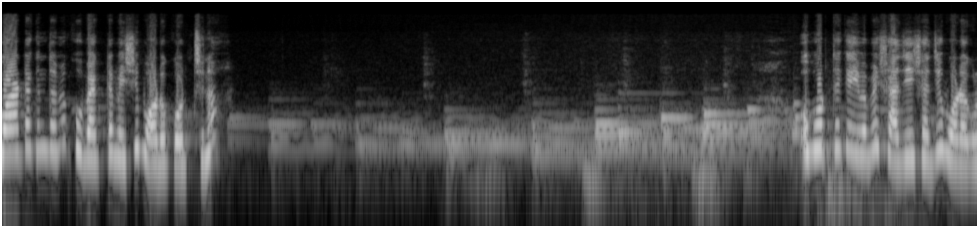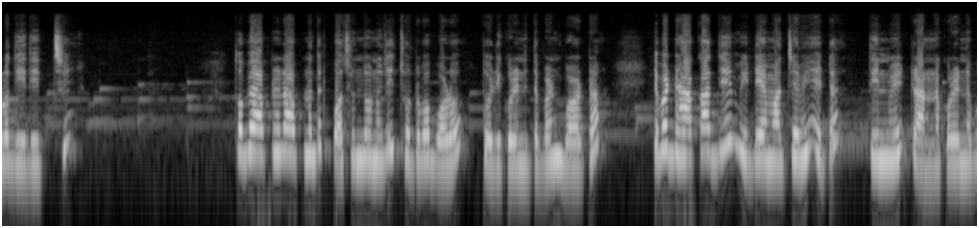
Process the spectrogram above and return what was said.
বড়াটা কিন্তু আমি খুব একটা বেশি বড় করছি না। উপর থেকে এইভাবে সাজিয়ে সাজিয়ে বড়াগুলো দিয়ে দিচ্ছি। তবে আপনারা আপনাদের পছন্দ অনুযায়ী ছোট বা বড় তৈরি করে নিতে পারেন বড়াটা। এবার ঢাকা দিয়ে মিডিয়াম আছে আমি এটা তিন মিনিট রান্না করে নেব।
